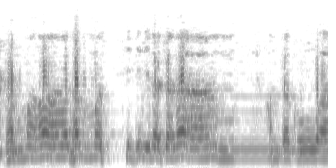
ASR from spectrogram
தர்மா தர்மஸ்திதி விரச்சனாம் அந்த கோவா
